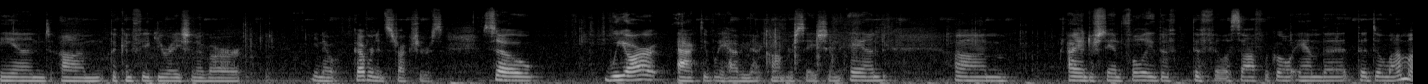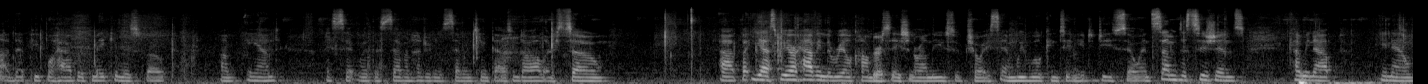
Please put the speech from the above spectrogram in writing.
and, um, the configuration of our, you know, governance structures. So, we are actively having that conversation, and, um, I understand fully the, the philosophical and the, the dilemma that people have with making this vote. Um, and I sit with the seven hundred and seventeen thousand dollars, so, uh, but yes, we are having the real conversation around the use of choice, and we will continue to do so. And some decisions coming up, you know,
